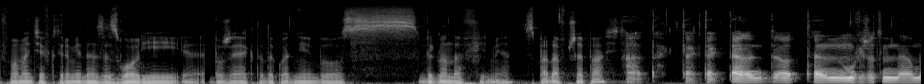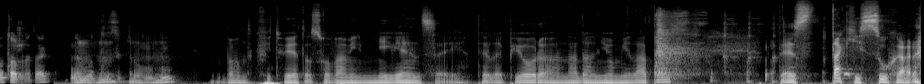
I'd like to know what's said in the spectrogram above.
w momencie, w którym jeden ze złoli, e, Boże, jak to dokładnie było, s- wygląda w filmie, spada w przepaść. A, tak, tak, tak. Ten, ten mówisz o tym na motorze, tak? Na Mhm, motocyklu. mhm. Mhm. Bond kwituje to słowami mniej więcej. Tyle piór, a nadal nie umie latać. To jest taki suchar.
